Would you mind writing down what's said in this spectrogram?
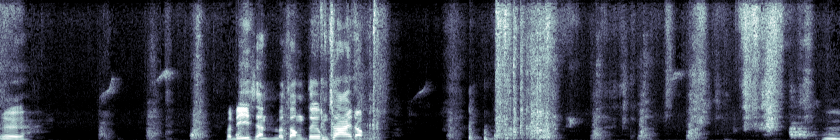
เออพอดีสันไม่ต้องเติมทรายดอก อืม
